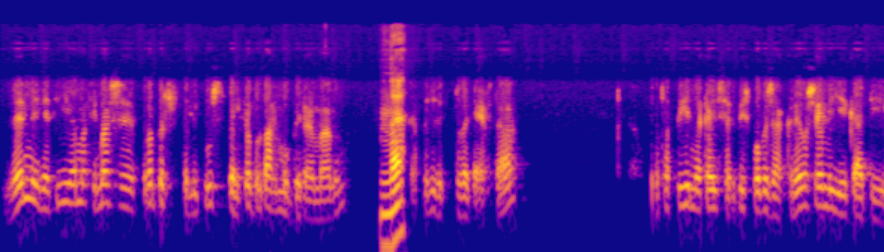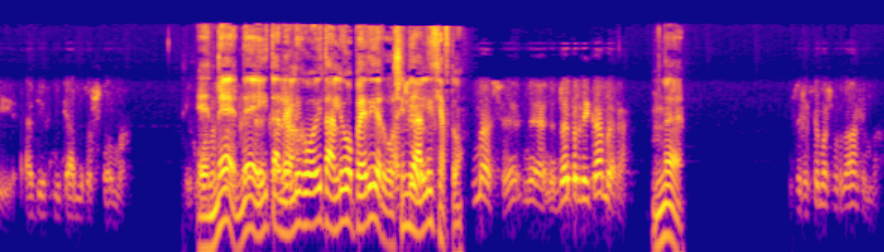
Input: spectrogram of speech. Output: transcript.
Δεν είναι γιατί άμα θυμάσαι πρώτα στους τελικούς, στο τελευταίο πρωτάθλημα που πήραμε μάλλον, Ναι. 15 το 17, όταν πήγε να κάνει σερβίς που έπαιζε ακραίος, έλεγε κάτι αντιεθνικά με το στόμα. Ε, ναι, ναι, ήταν λίγο, ήταν λίγο περίεργος. Είναι η αλήθεια αυτό. Θυμάσαι, ναι, ναι, το έπαιρνε η κάμερα. Ναι. Το τελευταίο μας πρωτάθλημα.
